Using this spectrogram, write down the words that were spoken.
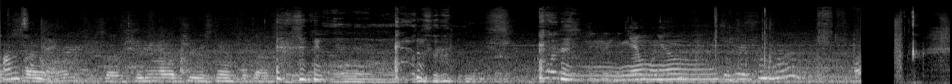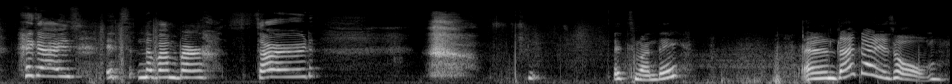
Calm Sunday. So she didn't know what she was doing for that. Yum, yum. Hey guys, it's November 3rd. It's Monday. And that guy is home.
